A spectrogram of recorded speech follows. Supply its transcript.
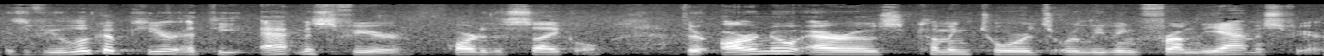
is if you look up here at the atmosphere part of the cycle, there are no arrows coming towards or leaving from the atmosphere,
